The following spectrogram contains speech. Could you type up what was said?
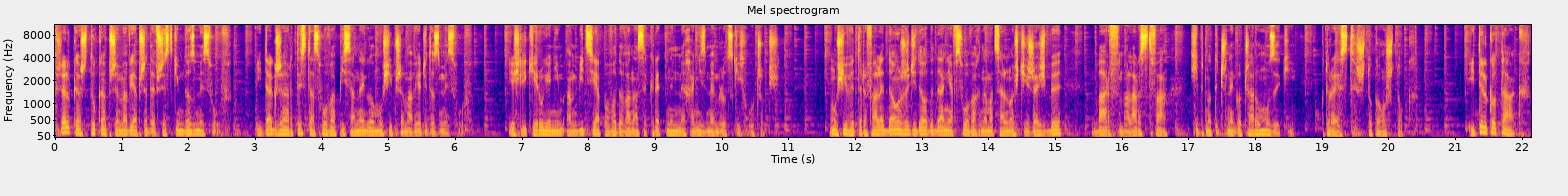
Wszelka sztuka przemawia przede wszystkim do zmysłów. I także artysta słowa pisanego musi przemawiać do zmysłów, jeśli kieruje nim ambicja powodowana sekretnym mechanizmem ludzkich uczuć. Musi wytrwale dążyć do oddania w słowach namacalności rzeźby, barw malarstwa, hipnotycznego czaru muzyki, która jest sztuką sztuk. I tylko tak,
